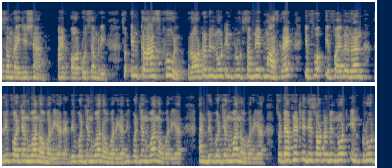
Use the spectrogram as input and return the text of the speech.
summarization? And auto summary. So in classful, router will not include subnet mask, right? If if I will run RIP version 1 over here and RIP version 1 over here, RIP version 1 over here and RIP version 1 over here. So definitely this router will not include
